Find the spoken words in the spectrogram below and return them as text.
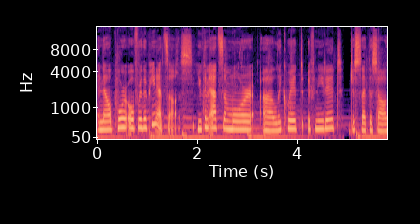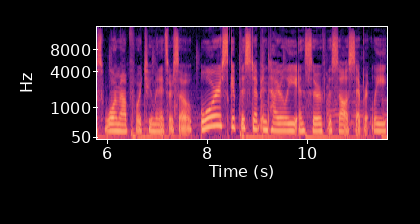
and now pour over the peanut sauce. You can add some more uh, liquid if needed. Just let the sauce warm up for two minutes or so. Or skip this step entirely and serve the sauce separately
